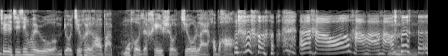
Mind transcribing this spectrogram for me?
这个基金会如果我们有机会的话，把幕后的黑手揪来好不好？呃，好哦，好好好。嗯，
